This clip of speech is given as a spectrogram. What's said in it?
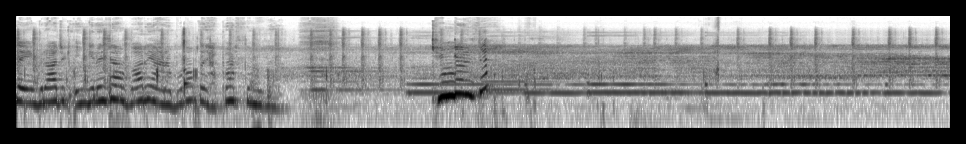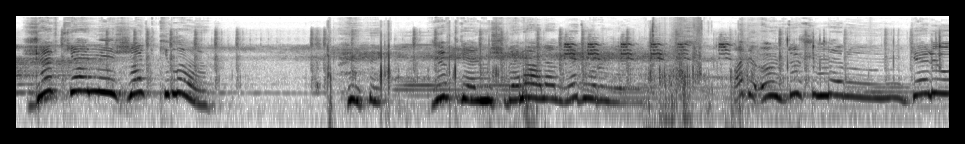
Benim de birazcık İngilizcem var yani buna da yaparsınız ya. Kim geldi? Jet gelmiş, Jet Killer. Jet gelmiş, ben hala ne diyorum ya. Hadi öldür şunları. Geliyorum,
